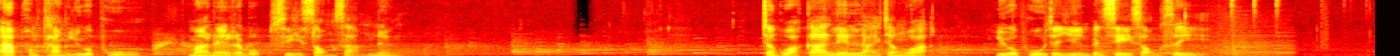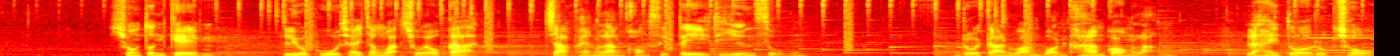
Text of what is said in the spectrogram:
อัพของทางลิเวอร์พูลมาในระบบ 4-2-3-1 จังหวะการเล่นหลายจังหวะลิเวอร์พูลจะยืนเป็น 4-2-4 ช่วงต้นเกมลิเวอร์พูลใช้จังหวะฉวยโอกาส จากแผงหลังของซิตี้ที่ยืนสูง โดยการวางบอลข้ามกองหลัง และให้ตัวรุกโฉบ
